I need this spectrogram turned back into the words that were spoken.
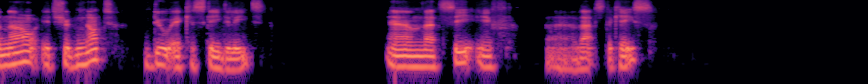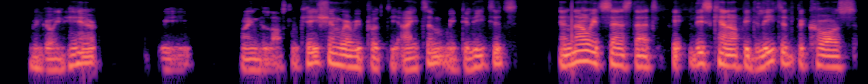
So now it should not do a cascade delete. And let's see if uh, that's the case. We go in here, we find the last location where we put the item, we delete it. And now it says that it, this cannot be deleted because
